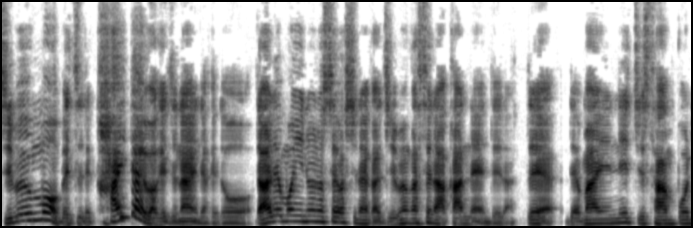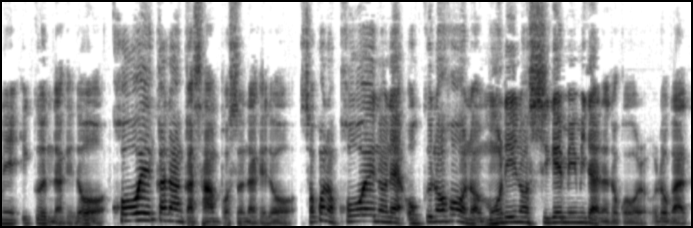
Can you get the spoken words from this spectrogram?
自分も別に飼いたいわけじゃないんだけど、誰も犬の世話しないから自分がせなあかんねんってなって、で、毎日散歩に行くんだけど、公園かなんか散歩するんだけど、そこの公園のね、奥の方の森の茂みみたいなところが、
